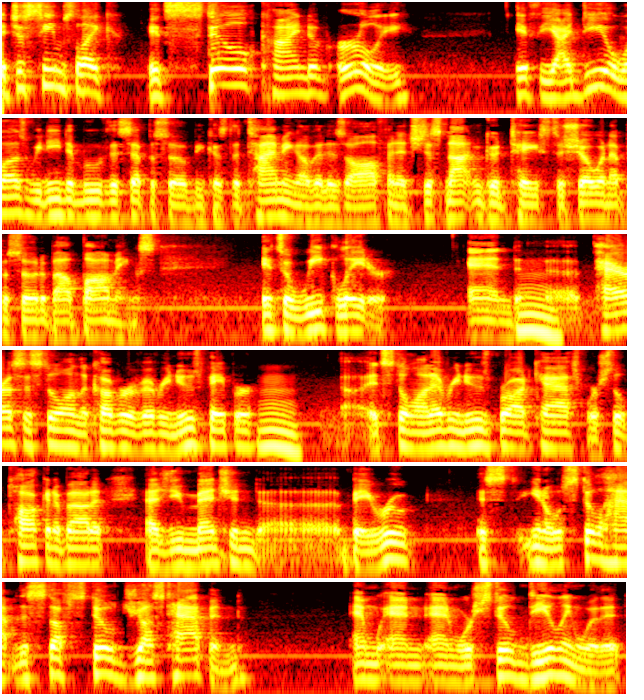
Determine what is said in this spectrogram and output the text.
it just seems like it's still kind of early. If the idea was we need to move this episode because the timing of it is off and it's just not in good taste to show an episode about bombings, it's a week later. And mm. uh, Paris is still on the cover of every newspaper. Mm. Uh, it's still on every news broadcast. We're still talking about it. As you mentioned, uh, Beirut is, you know, still hap- This stuff still just happened and and and we're still dealing with it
